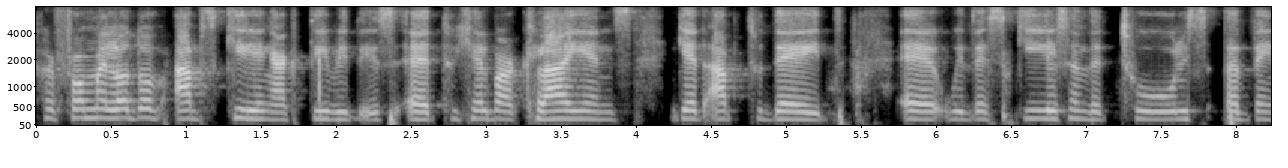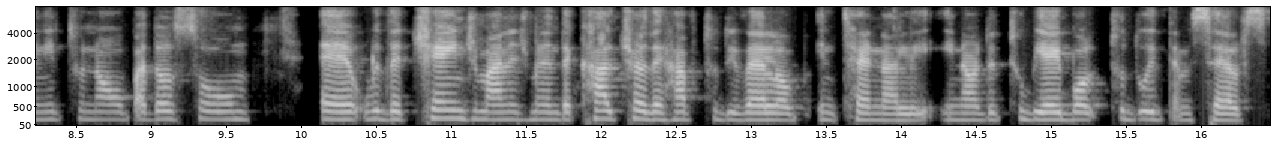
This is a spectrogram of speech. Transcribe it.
perform a lot of upskilling activities uh, to help our clients get up to date uh, with the skills and the tools that they need to know, but also uh, with the change management and the culture they have to develop internally in order to be able to do it themselves.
